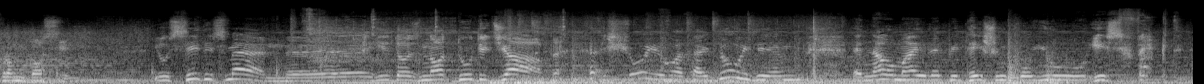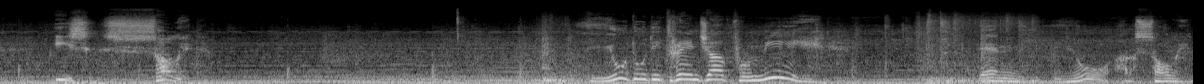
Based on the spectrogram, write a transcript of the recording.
from gossip. You see this man, uh, he does not do the job. I show you what I do with him. And now my reputation for you is fact, is solid. You do the train job for me, then you are solid.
